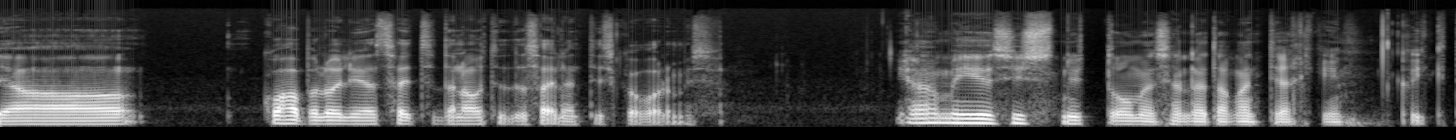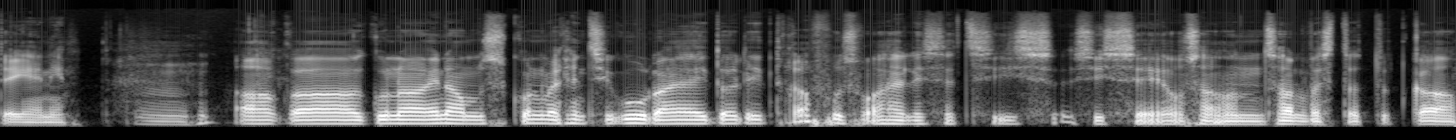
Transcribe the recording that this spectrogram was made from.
ja kohapeal olijad said seda nautida Silent Disco vormis. ja meie siis nüüd toome selle tagantjärgi kõik teieni mm. -hmm. aga kuna enamus konverentsi kuulajaid olid rahvusvahelised, siis, siis see osa on salvestatud ka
